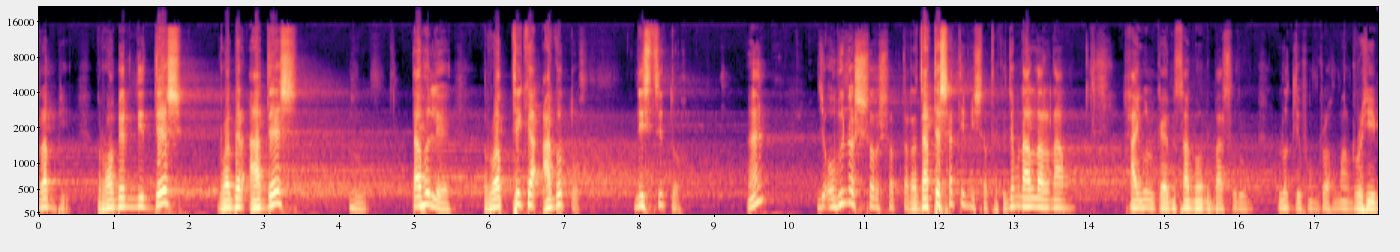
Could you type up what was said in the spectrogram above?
রাব্বি। রবের নির্দেশ, রবের আদেশ রূপ। তাহলে রব থেকে আগত, নিশ্চিত হ্যাঁ? যে অবিনশ্বর সত্তাটা জাতের সাথে মিশা থাকে। যেমন আল্লাহর নাম, হাইবুল কাইম সামিউন বাসুরুন। লতিফুন রহমান রহিম।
